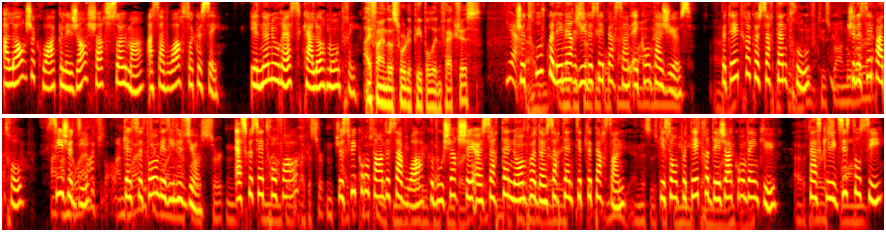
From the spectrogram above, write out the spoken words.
Alors je crois que les gens cherchent seulement à savoir ce que c'est. Il ne nous reste qu'à leur montrer. I find those sort of people infectious. Yeah. Je trouve que l'énergie de ces personnes est contagieuse. Peut-être que certaines trouvent, je ne sais pas trop, si je dis qu'elles se font des illusions. Est-ce que c'est trop fort? Je suis content de savoir que vous cherchez un certain nombre d'un certain type de personnes qui sont peut-être déjà convaincues, parce qu'il existe aussi,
